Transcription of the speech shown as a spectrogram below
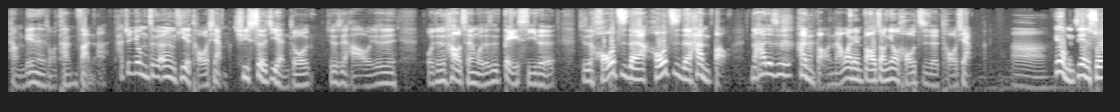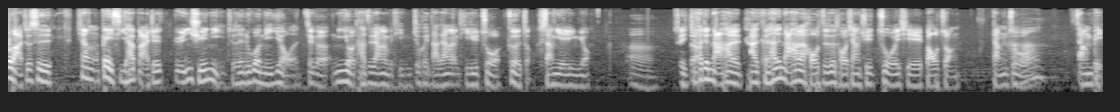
场边的什么摊贩啊，他就用这个 NFT 的头像去设计很多，就是好就是。我就是号称我这是贝西的，就是猴子的猴子的汉堡，那它就是汉堡，然后外面包装用猴子的头像啊。因为我们之前说了嘛，就是像贝西，它本来就允许你，就是如果你有这个，你有他这张 NFT，你就可以拿这张 NFT 去做各种商业应用。嗯，所以就他就拿他的，他可能他就拿他的猴子的头像去做一些包装，当做商品。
